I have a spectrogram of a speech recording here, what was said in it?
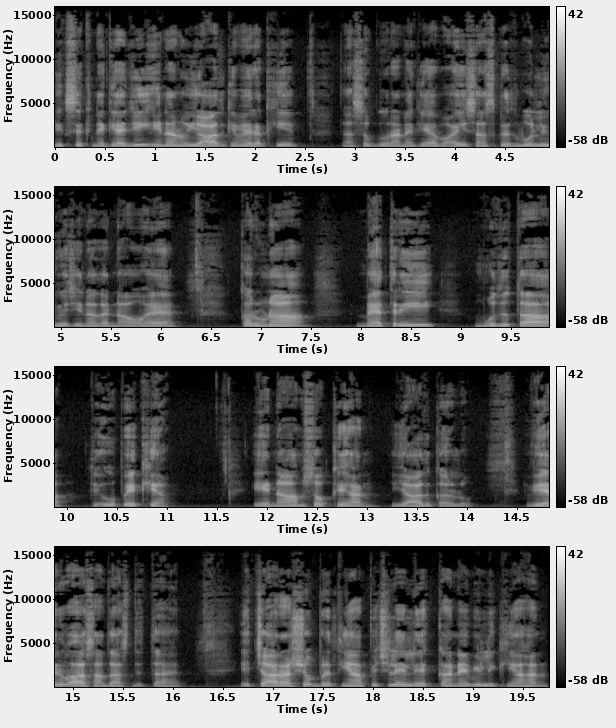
ਇੱਕ ਸਿੱਖ ਨੇ ਕਿਹਾ, ਜੀ, ਇਹਨਾਂ ਨੂੰ ਯਾਦ ਕਿਵੇਂ ਰੱਖੀਏ? ਤਾਂ ਸਤਗੁਰਾਂ ਨੇ ਕਿਹਾ, ਭਾਈ, ਸੰਸਕ੍ਰਿਤ ਬੋਲੀ ਵਿੱਚ ਇਹਨਾਂ ਦਾ ਨਾਮ ਹੈ ਕਰੁਣਾ, ਮੈਤਰੀ, ਮੁਦਤਾ ਤੇ ਉਪੇਖਿਆ। ਇਹ ਨਾਮ ਸੌਖੇ ਹਨ, ਯਾਦ ਕਰ ਲਓ। ਵੇਰਵਾ ਅਸਾਂ ਦੱਸ ਦਿੱਤਾ ਹੈ। ਇਹ ਚਾਰਾਂ ਸ਼ੁਭ ਬ੍ਰਿਤੀਆਂ ਪਿਛਲੇ ਲੇਖਕਾਂ ਨੇ ਵੀ ਲਿਖੀਆਂ ਹਨ,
